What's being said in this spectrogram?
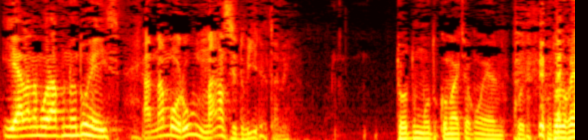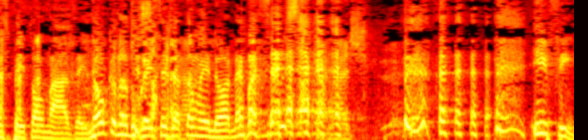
E ela namorava o Nando Reis. Ela namorou o Nazi do Ira também. Todo mundo comete algum erro. Com, com todo respeito ao Nazi aí. Não que o Nando Que Reis seja tão melhor, né? Mas é. Enfim,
